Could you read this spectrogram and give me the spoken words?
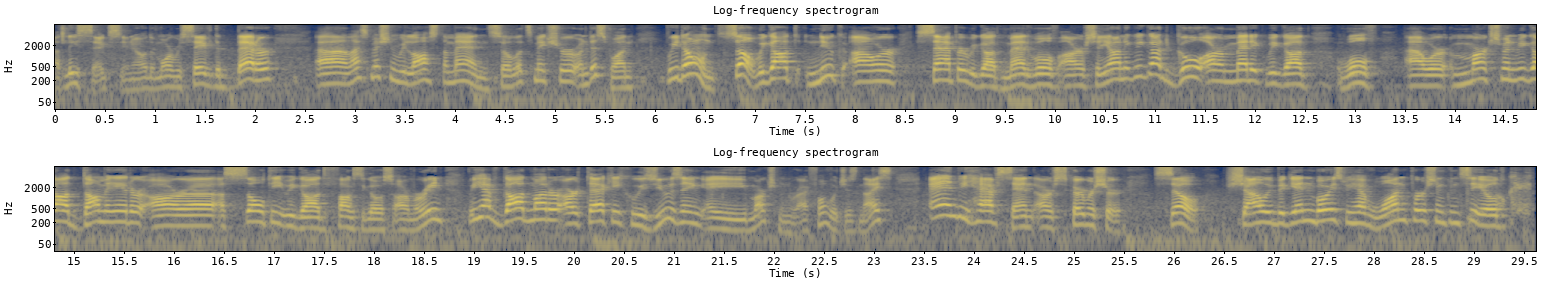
At least 6, you know. The more we save, the better. Uh, last mission we lost a man, so let's make sure on this one we don't. So, we got Nuke, our Sapper, we got Mad Wolf, our Psionic, we got Ghoul, our Medic, we got Wolf, our Marksman, we got Dominator, our uh, Assaulty, we got Fox the Ghost, our Marine, we have Godmother, our Techie, who is using a Marksman rifle, which is nice, and we have Sand, our Skirmisher. So, shall we begin, boys? We have one person concealed. Okay.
